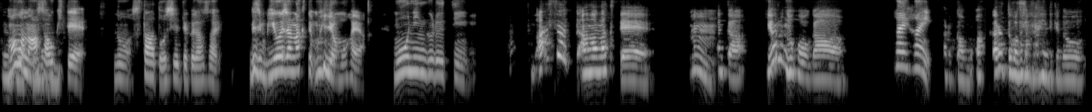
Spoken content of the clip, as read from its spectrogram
真真帆の朝起きてのスタート教えてください。別に美容じゃなくてもいいよもはや。モーニングルーティン。朝ってあんまなくて、うん。なんか夜の方がはいはい。あるかも。ああるってことじゃないんだけど、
